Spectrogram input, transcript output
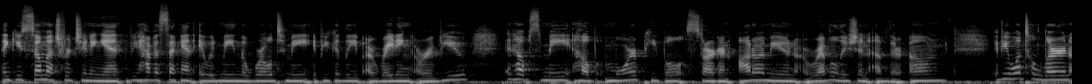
Thank you so much for tuning in. If you have a second, it would mean the world to me if you could leave a rating or review. It helps me help more people start an autoimmune revolution of their own. If you want to learn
